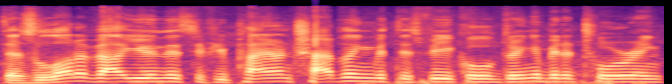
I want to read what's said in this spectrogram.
there's a lot of value in this. If you plan on traveling with this vehicle, doing a bit of touring,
